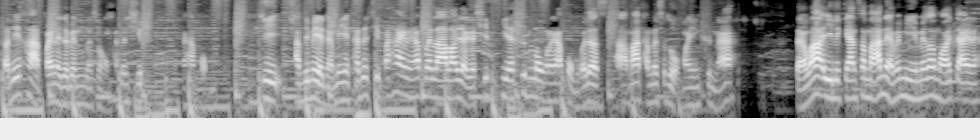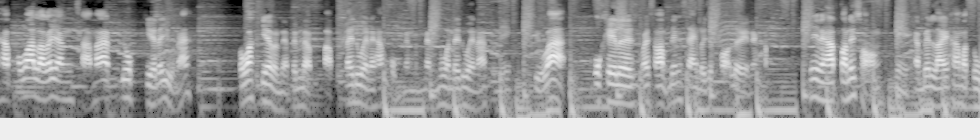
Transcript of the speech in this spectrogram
แต่ที่ขาดไปเนี่ยจะเป็นในส่วนของ pattern shift นะครับผมที่อันติเมตเนี่ยมี pattern shift มาให้นะครับ เวลาเราอยากจะชิปเกียร์ขึ้นลงนะครับ ผมก็จะสามารถทำได้สะดวกมากยิ่งขึ้นนะ แต่ว่า e l e g a n Smart เนี่ยไม่มีไม่ต้องน้อยใจนะครับ เพราะว่าเราก็ยังสามารถโยกเกียร์ได้อยู่นะ เพราะว่าเกียร์แบบเนี้ยเป็นแบบปรับได้ด้วยนะครับ ผมมันแมนนวลได้ด้วยนะตัวนี้ถือว่าโอเคเลยไว้สำหรับเร่งแซงโดยเฉพาะเลยนะครับ นี่นะครับตอนที่2นี่แอมเบนไลท์ข้างประตู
